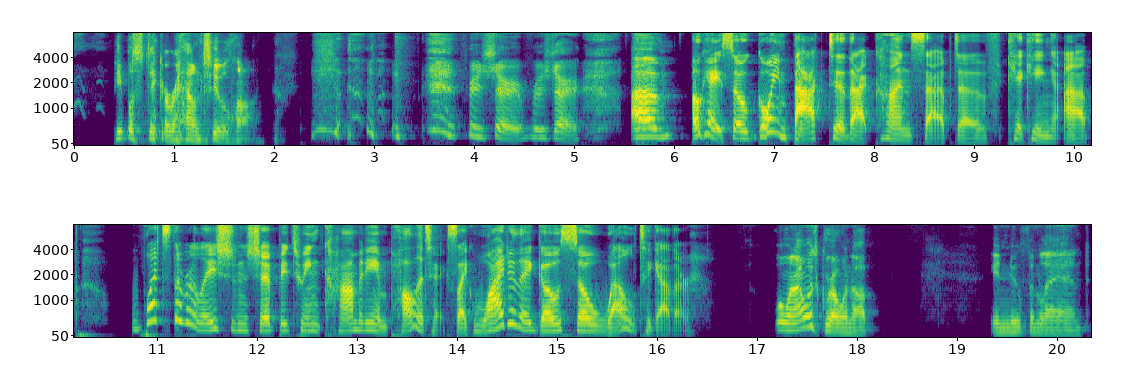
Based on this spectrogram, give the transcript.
people stick around too long. for sure, for sure. Um, okay, so going back to that concept of kicking up, what's the relationship between comedy and politics? Like, why do they go so well together? Well, when I was growing up in Newfoundland,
